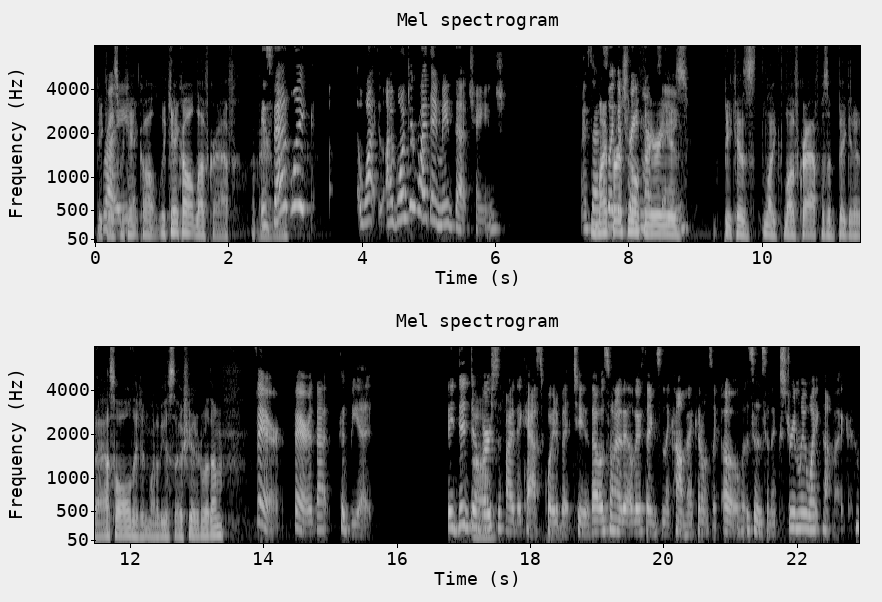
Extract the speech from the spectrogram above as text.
because we can't call it, we can't call it Lovecraft. Apparently, Is that like why? I wonder why they made that change. My like a personal theory thing. is because like Lovecraft was a bigoted asshole. They didn't want to be associated with him. fair, fair. That could be it. They did Um, diversify the cast quite a bit too. That was one of the other things in the comic, and I was like, "Oh, this is an extremely white comic."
